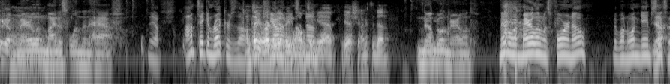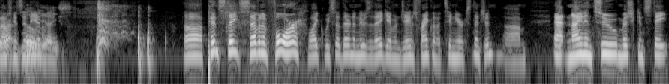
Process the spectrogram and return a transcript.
I got Hmm. Maryland minus one and a half. Yep. I'm taking Rutgers though. I'm taking Schiano Rutgers. I'm taking the home team. Yeah, yeah. Sean gets it done. No, I'm going Maryland. Remember when Maryland was four and zero? They won one game Yeah, since, and that was Right. against Oh, Indiana. yikes. Uh, Penn State seven and four. Like we said there in the news today, giving James Franklin a ten year extension. Um, at nine and two, Michigan State,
